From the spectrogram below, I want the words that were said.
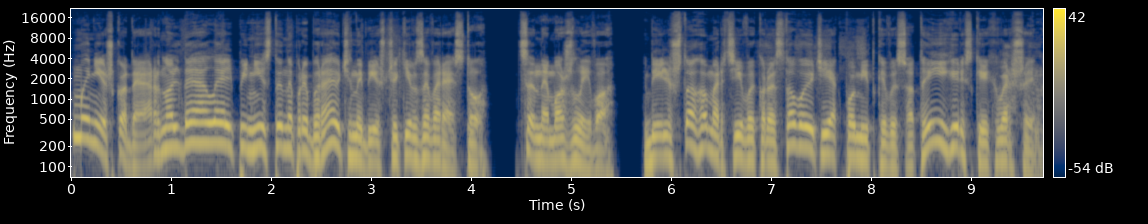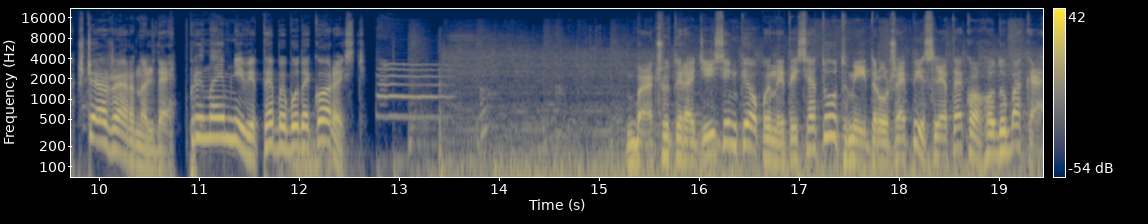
Мені шкода, Арнольде, але альпіністи не прибирають небіжчиків з Евересту. Це неможливо. Більш того, мерці використовують як помітки висоти і гірських вершин. Що ж, Арнольде, принаймні від тебе буде користь. Бачу, ти радісіньки опинитися тут, мій друже, після такого дубака.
